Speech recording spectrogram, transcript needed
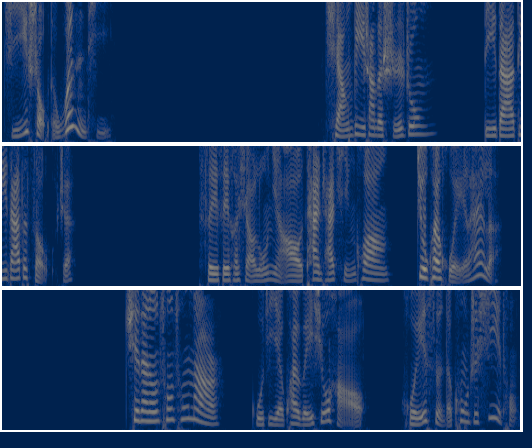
棘手的问题。墙壁上的时钟滴答滴答的走着。菲菲和小龙鸟探查情况，就快回来了。雀蛋龙匆匆那儿估计也快维修好毁损的控制系统。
